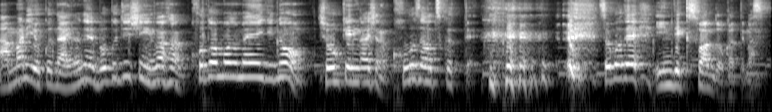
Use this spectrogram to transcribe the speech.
あんまり良くないので、僕自身はその子供の名義の証券会社の口座を作って、そこでインデックスファンドを買ってます。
